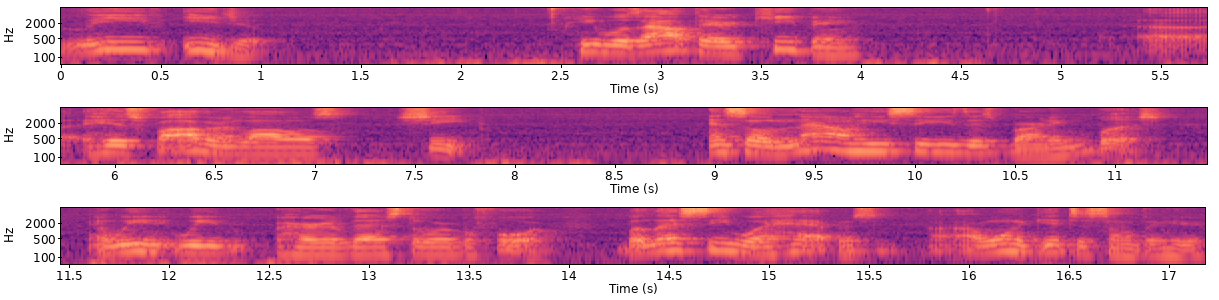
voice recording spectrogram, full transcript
leave Egypt, he was out there keeping uh, his father in law's sheep. And so now he sees this burning bush. And we, we've heard of that story before. But let's see what happens. I want to get to something here.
